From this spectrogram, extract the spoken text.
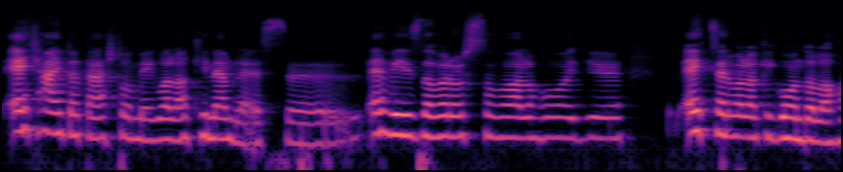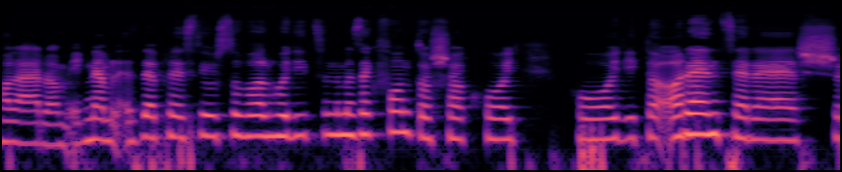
egy hánytatástól még valaki nem lesz evészavaros, szóval, hogy egyszer valaki gondol a halálra, még nem lesz depressziós, szóval, hogy itt szerintem ezek fontosak, hogy, hogy itt a, a rendszeres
